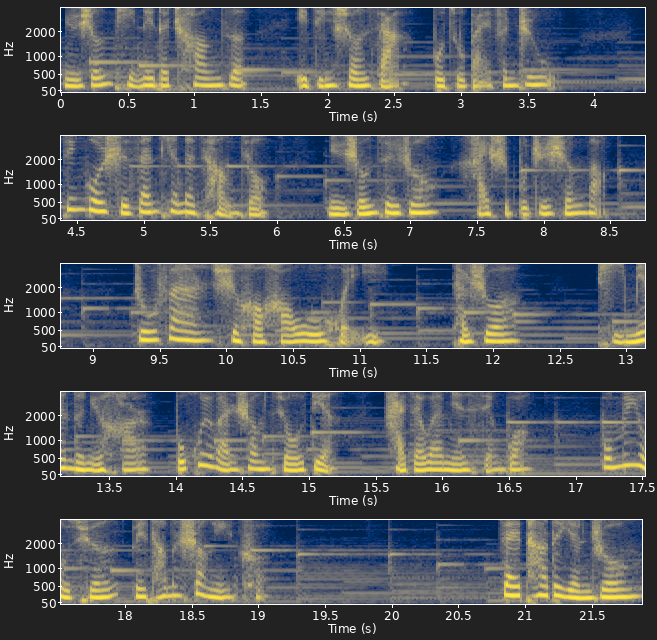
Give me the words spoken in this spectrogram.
女生体内的肠子已经剩下不足百分之五。经过十三天的抢救，女生最终还是不治身亡。主犯事后毫无悔意，他说：“体面的女孩不会晚上九点还在外面闲逛，我们有权为他们上一课。”在他的眼中，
